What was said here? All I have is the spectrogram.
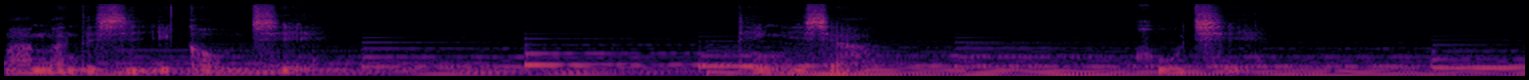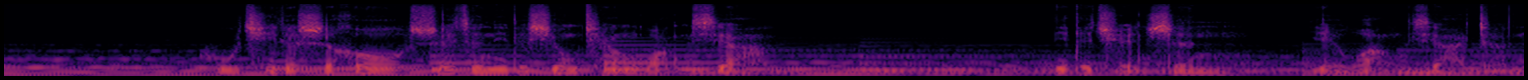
慢慢的吸一口气，停一下。呼气，呼气的时候，随着你的胸腔往下，你的全身也往下沉，沉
